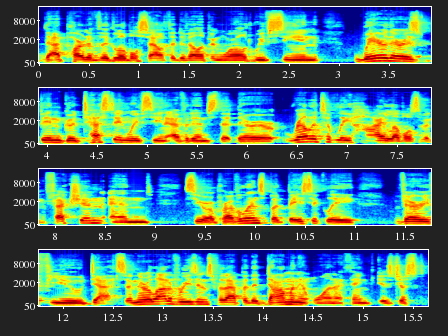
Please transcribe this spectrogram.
that part of the global south the developing world we've seen where there has been good testing we've seen evidence that there are relatively high levels of infection and seroprevalence but basically very few deaths. And there are a lot of reasons for that but the dominant one i think is just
